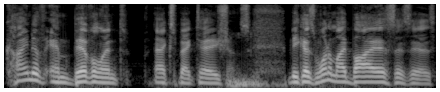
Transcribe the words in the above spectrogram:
kind of ambivalent expectations because one of my biases is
